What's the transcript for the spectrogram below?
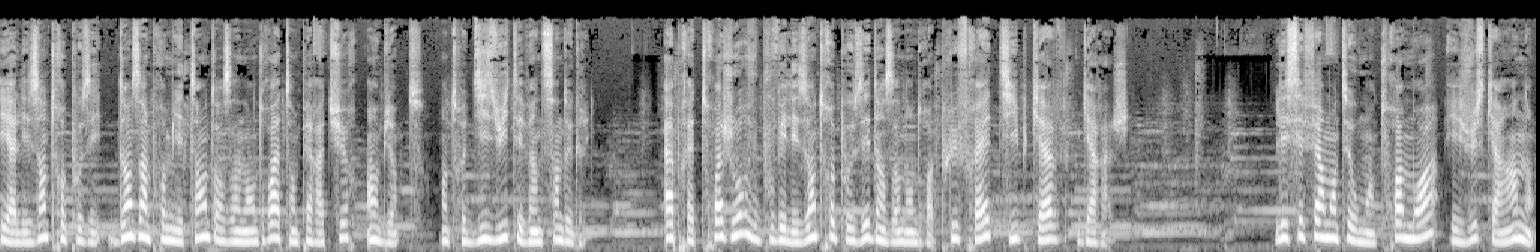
et à les entreposer dans un premier temps dans un endroit à température ambiante, entre 18 et 25 degrés. Après 3 jours, vous pouvez les entreposer dans un endroit plus frais, type cave, garage. Laissez fermenter au moins 3 mois et jusqu'à 1 an.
